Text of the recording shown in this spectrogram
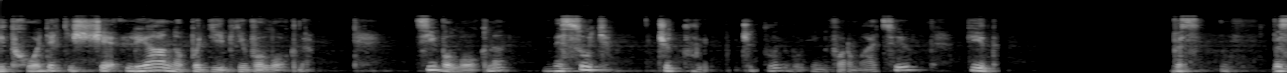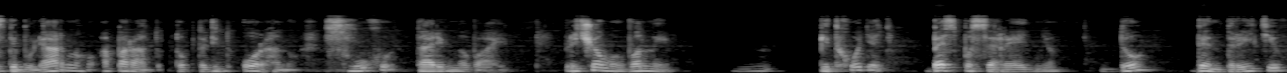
підходять іще ліаноподібні волокна. Ці волокна несуть чутливу інформацію від вестибулярного апарату, тобто від органу слуху та рівноваги. Причому вони підходять безпосередньо до дендритів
